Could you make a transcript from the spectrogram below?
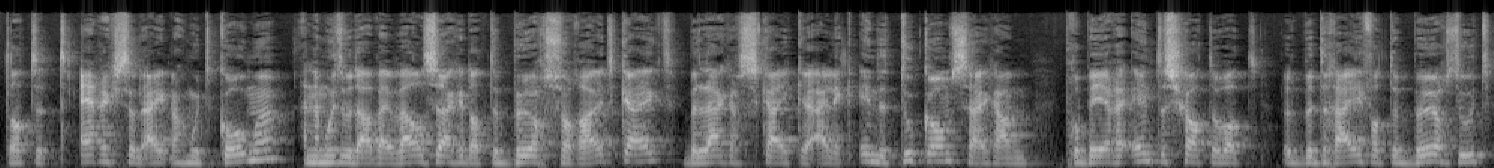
dat het ergste eigenlijk nog moet komen. En dan moeten we daarbij wel zeggen dat de beurs vooruit kijkt. Beleggers kijken eigenlijk in de toekomst. Zij gaan proberen in te schatten wat het bedrijf, wat de beurs doet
